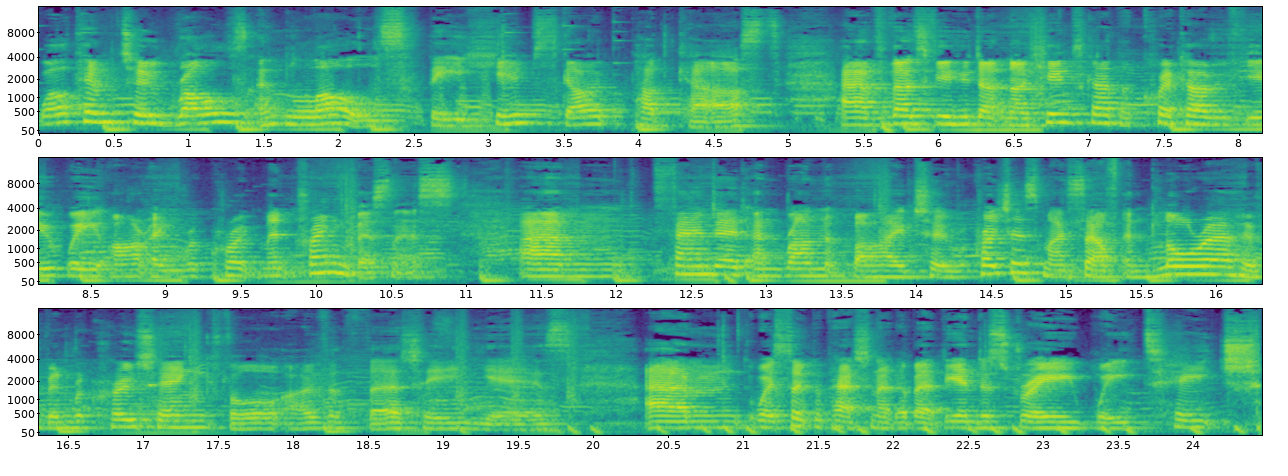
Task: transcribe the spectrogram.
Welcome to Rolls and Lols, the HumeScope podcast. And for those of you who don't know HumeScope, a quick overview we are a recruitment training business. Um, founded and run by two recruiters, myself and Laura, who've been recruiting for over 30 years. Um, we're super passionate about the industry. We teach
